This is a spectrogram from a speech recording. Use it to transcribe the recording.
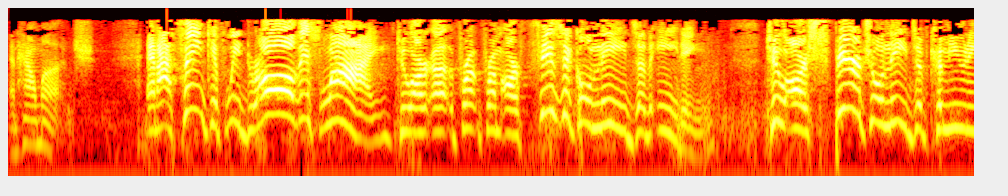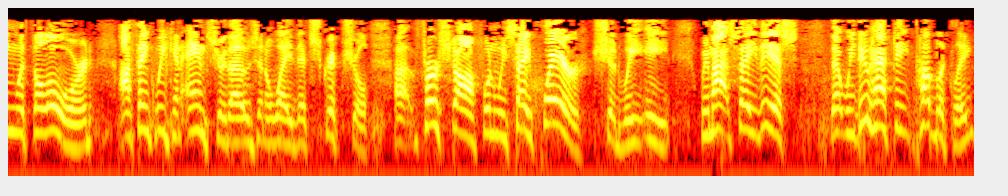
and how much. And I think if we draw this line to our, uh, from, from our physical needs of eating to our spiritual needs of communing with the Lord, I think we can answer those in a way that's scriptural. Uh, first off, when we say where should we eat, we might say this, that we do have to eat publicly,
